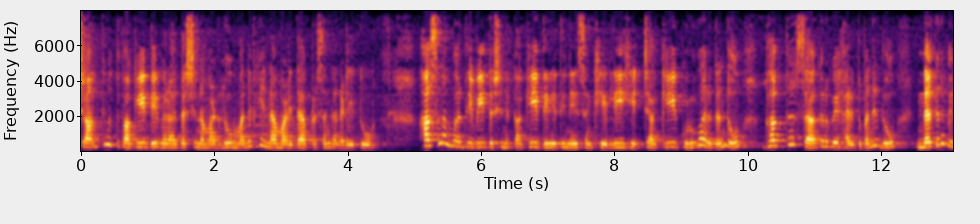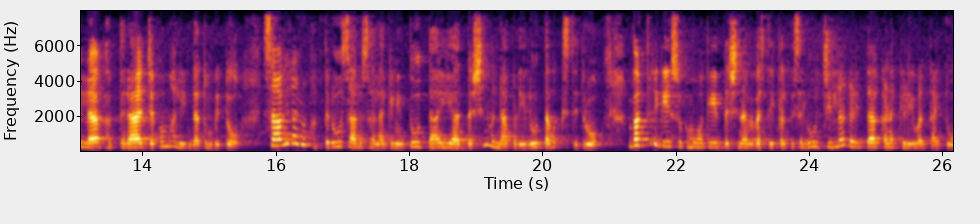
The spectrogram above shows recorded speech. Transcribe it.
ಶಾಂತಿಯುತವಾಗಿ ದೇವರ ದರ್ಶನ ಮಾಡಲು ಮನವಿಯನ್ನ ಮಾಡಿದ ಪ್ರಸಂಗ ನಡೆಯಿತು. ಹಾಸನಾಂಬ ದೇವಿ ದರ್ಶನಕ್ಕಾಗಿ ದಿನೇ ದಿನೇ ಸಂಖ್ಯೆಯಲ್ಲಿ ಹೆಚ್ಚಾಗಿ ಗುರುವಾರದಂದು ಭಕ್ತ ಸಾಗರವೇ ಹರಿದು ಬಂದಿದ್ದು ನಗರವೆಲ್ಲ ಭಕ್ತರ ಜಪಮಾಲೆಯಿಂದ ತುಂಬಿತ್ತು. ಸಾವಿರಾರು ಭಕ್ತರು ಸಾಲು ಸಾಲಾಗಿ ನಿಂತು ತಾಯಿಯ ದರ್ಶನವನ್ನ ಪಡೆಯಲು ತವಕಿಸುತ್ತಿದ್ದರು ಭಕ್ತರಿಗೆ ಸುಗಮವಾಗಿ ದರ್ಶನ ವ್ಯವಸ್ಥೆ ಕಲ್ಪಿಸಲು ಜಿಲ್ಲಾಡಳಿತ ಕಣಕ್ಕಿಳಿಯುವಂತಾಯಿತು.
